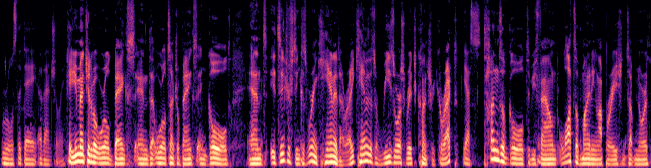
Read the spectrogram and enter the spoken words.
rules the day eventually. Okay, you mentioned about world banks and uh, world central banks and gold, and it's interesting because we're in Canada, right? Canada's a resource rich country, correct? Yes. Tons of gold to be found, lots of mining operations up north.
